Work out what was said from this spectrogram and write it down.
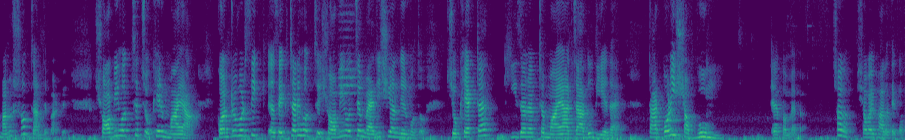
মানুষ সব জানতে পারবে। সবই হচ্ছে চোখের মায়া। কন্ট্রোভার্সি সেক্টরে হচ্ছে, সবই হচ্ছে ম্যাজিশিয়ানদের মতো। চোখে একটা, কী যেন একটা মায়া, জাদু দিয়ে দেয়। তারপরেই সব বুম এরকম ব্যাপার। চলো, সবাই ভালো থেকো।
